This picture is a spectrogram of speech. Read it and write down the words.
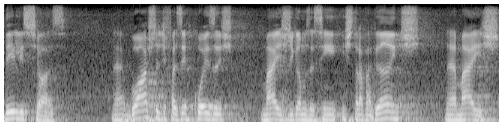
deliciosa. Né? Gosto de fazer coisas mais, digamos assim, extravagantes, né? mais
